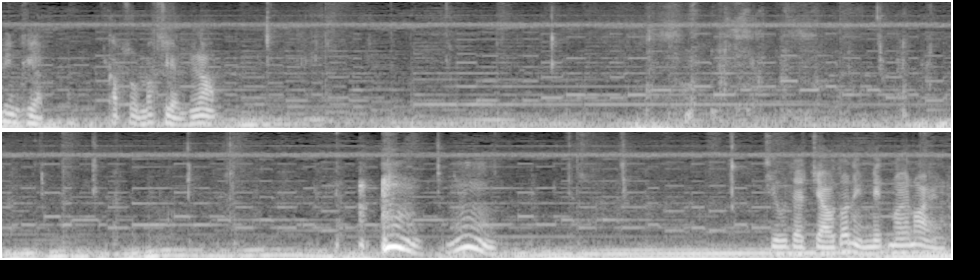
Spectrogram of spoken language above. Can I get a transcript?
วิ่งเทียบกับสมพักเสียงพี่น้องอืมจิวแต่เจียวต้นนี้เม็ดน้อยๆนะ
